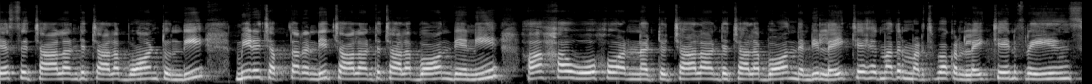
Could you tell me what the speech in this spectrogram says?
చేస్తే చాలా అంటే చాలా బాగుంటుంది. మీరే చెప్తారండి చాలా అంటే చాలా బాగుంది అని. ఆహా ఓహో అన్నట్టు చాలా అంటే చాలా బాగుందండి. లైక్ చేసేది మాత్రం మర్చిపోకండి. లైక్ చేయండి ఫ్రెండ్స్.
